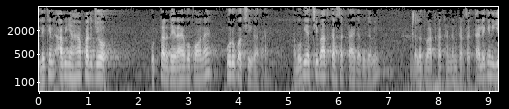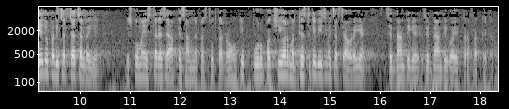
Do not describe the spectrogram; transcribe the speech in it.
लेकिन अब यहाँ पर जो उत्तर दे रहा है वो कौन है? पूर्व पक्षी कर रहा है। अब वो भी अच्छी बात कर सकता है कभी कभी गलत बात का खंडन कर सकता है, लेकिन ये जो परिचर्चा चल रही है, इसको मैं इस तरह से आपके सामने प्रस्तुत कर रहा हूँ कि पूर्व पक्षी और मध्यस्थ के बीच में चर्चा हो रही है। सिद्धांति के, सिद्धांति को एक तरफ़ रख के करो।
